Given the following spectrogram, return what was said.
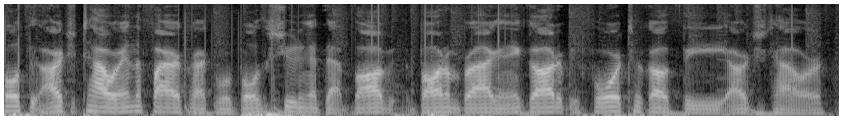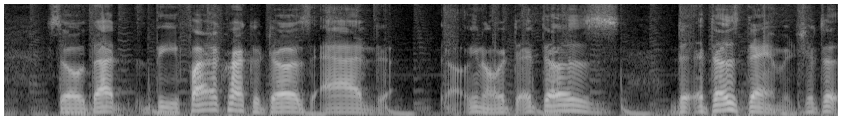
both the archer tower and the firecracker were both shooting at that bottom brag, and it got it before it took out the archer tower. So that the firecracker does add, you know, it, it does it does damage, it does,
